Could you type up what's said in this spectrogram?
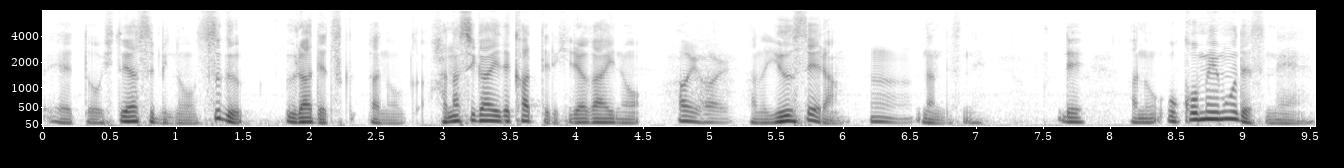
えー、と一休みのすぐ裏でつくあの放し飼いで飼ってる平飼いのはいはい。あの有精卵うん。なんですね。であのお米もですね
